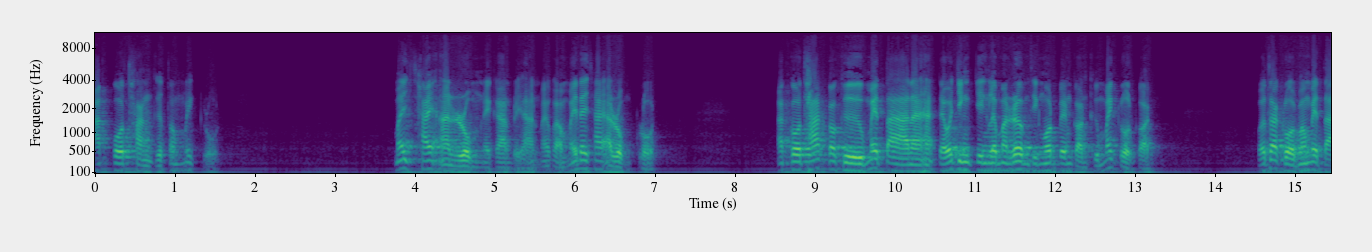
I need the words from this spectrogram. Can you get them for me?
อักโกทังคือต้องไม่โกรธ ไม่ใช้อารมณ์ในการบริหารหมายความไม่ได้ใช้อารมณ์โกรธอโกทักก็คือเมตตานะฮะแต่ว่าจริง ๆ แล้วมันเริ่มที่งดเป็นก่อนคือไม่โกรธก่อน เพราะถ้าโกรธมันเมตตา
